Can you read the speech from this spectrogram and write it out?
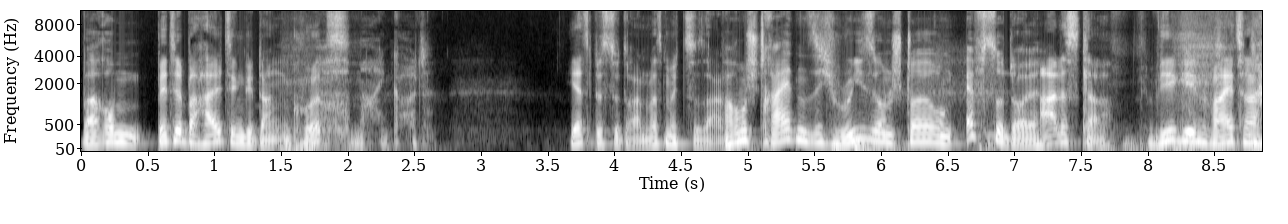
Warum? bitte behalt den Gedanken kurz. Oh mein Gott. Jetzt bist du dran. Was möchtest du sagen? Warum streiten sich Rezo und Steuerung F so doll? Alles klar. Wir gehen weiter.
